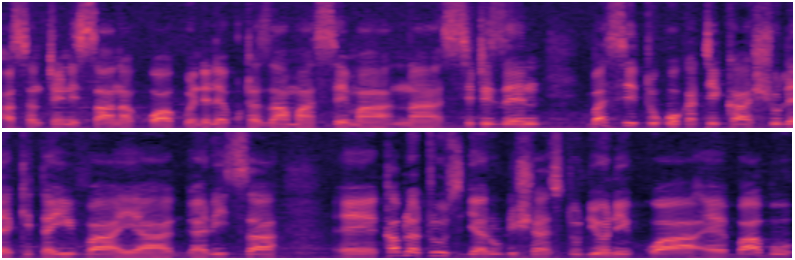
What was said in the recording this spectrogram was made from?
asanteni sana kwa kuendelea kutazama Sema na Citizen. Basi tuko katika shule ya kitaifa ya Garissa. E, kabla tu sijarudisha studioni kwa e, Babu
